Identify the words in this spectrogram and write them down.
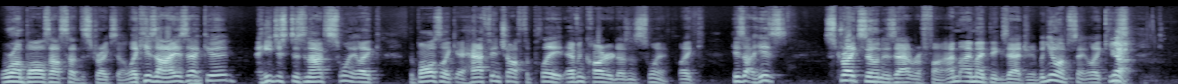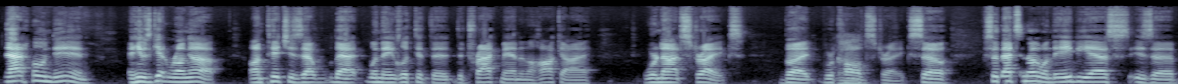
were on balls outside the strike zone. Like his eye is that mm-hmm. good, and he just does not swing. Like the ball's like a half inch off the plate. Evan Carter doesn't swing. Like his his strike zone is that refined. I, I might be exaggerating, but you know what I'm saying. Like he's Yeah. that honed in, and he was getting rung up on pitches that that when they looked at the the TrackMan and the Hawkeye were not strikes, but were mm-hmm. called strikes. So so that's another one. The ABS is a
